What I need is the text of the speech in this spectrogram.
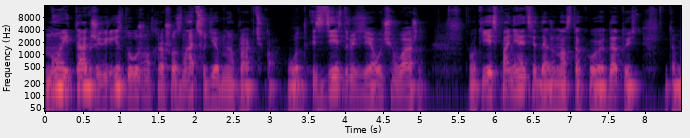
но и также юрист должен хорошо знать судебную практику. Вот здесь, друзья, очень важно – вот есть понятие даже у нас такое, да, то есть там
